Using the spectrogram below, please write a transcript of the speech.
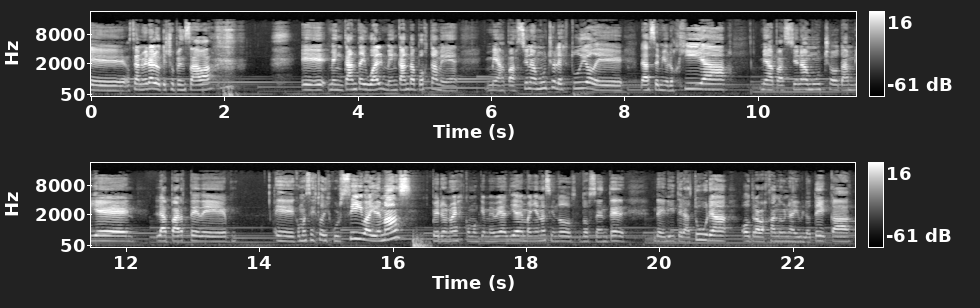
eh, o sea, no era lo que yo pensaba. Eh, me encanta igual, me encanta posta, me, apasiona mucho el estudio de la semiología, me apasiona mucho también la parte de, ¿cómo es esto?, discursiva y demás, pero no es como que me vea el día de mañana siendo docente de, literatura o trabajando en una biblioteca.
